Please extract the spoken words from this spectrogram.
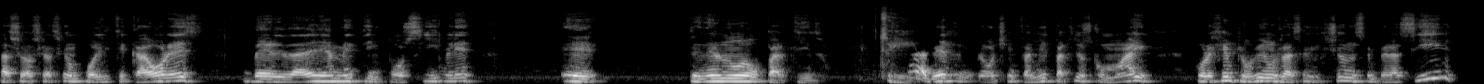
asociación política. Ahora es verdaderamente imposible tener un nuevo partido. Sí. Puede haber 80 mil partidos como hay por ejemplo, vimos las elecciones en Brasil,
